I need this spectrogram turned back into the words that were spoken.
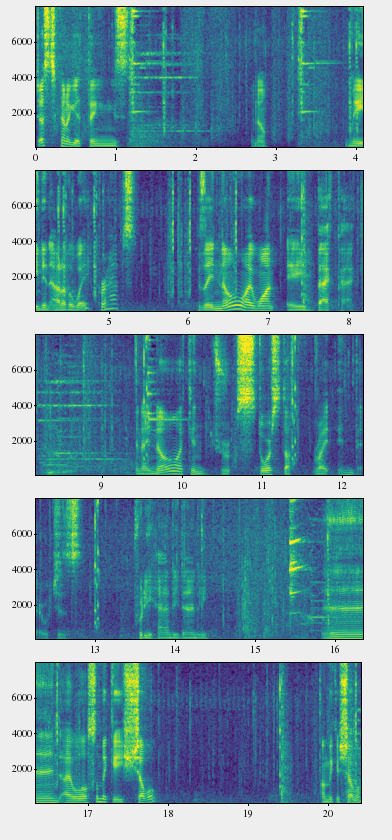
Just to kind of get things, you know, made and out of the way, perhaps? Because I know I want a backpack. And I know I can store stuff right in there, which is pretty handy dandy. And I will also make a shovel. I'll make a shovel,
